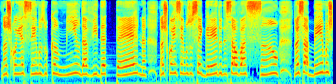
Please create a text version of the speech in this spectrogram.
nós conhecemos o caminho da vida eterna, nós conhecemos o segredo de salvação, nós sabemos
